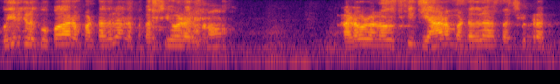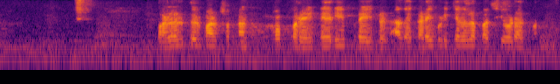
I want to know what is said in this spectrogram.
உயிர்களுக்கு உபகாரம் பண்றதுல அந்த பசியோட இருக்கணும். கடவுளை நோக்கி தியானம் பண்றதுல அந்த பசியோட இருக்கணும். வள்ளல் பெருமான் சொன்ன அந்த உணவுமுறை நெறிமுறைகள் அதை கடைபிடிக்கிறதுல பசியோட இருக்கணும்.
